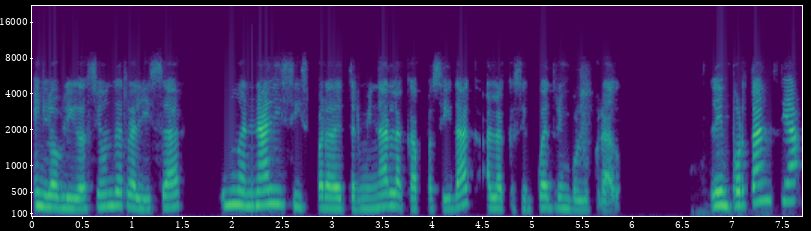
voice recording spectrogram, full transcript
en la obligación de realizar un análisis para determinar la capacidad a la que se encuentra involucrado. La importancia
